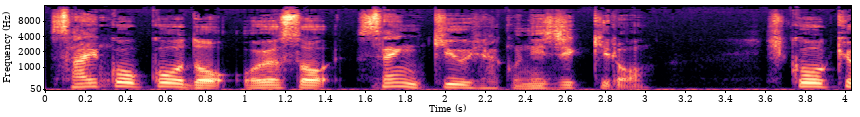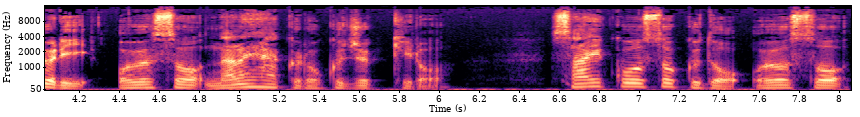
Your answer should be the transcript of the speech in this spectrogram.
最高高度およそ1920キロ飛行距離およそ760キロ最高速度およそ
